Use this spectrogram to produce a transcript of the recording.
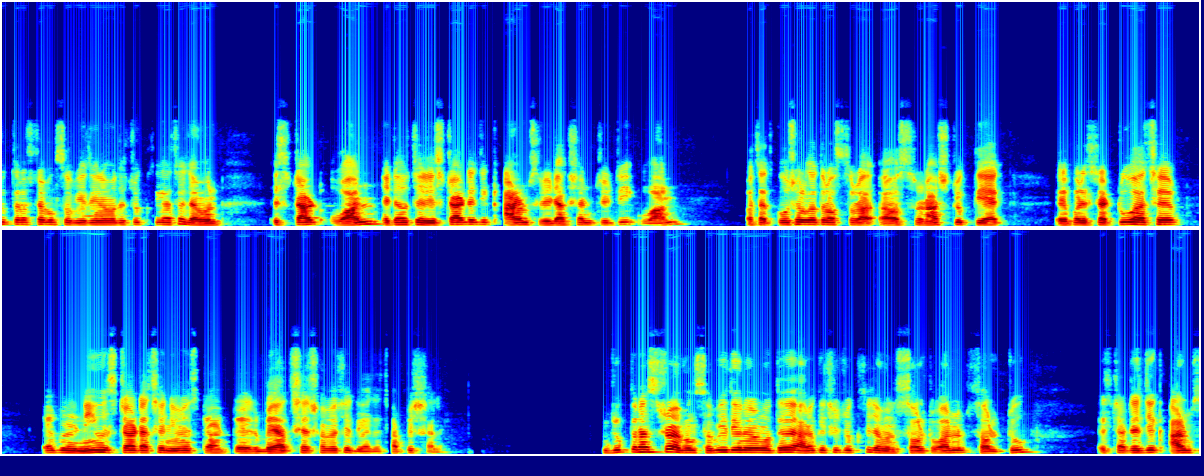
যুক্তরাষ্ট্র এবং সোভিয়েত ইউনিয়নের মধ্যে চুক্তি আছে, যেমন স্টার্ট ওয়ান, এটা হচ্ছে strategic arms reduction treaty one, অর্থাৎ কৌশলগত অস্ত্র অস্ত্র হ্রাস চুক্তি এক, এরপরে স্টার্ট টু আছে, এরপরে নিউ স্টার্ট আছে, নিউ স্টার্ট এর মেয়াদ শেষ হবে হচ্ছে দুই সালে। যুক্তরাষ্ট্র এবং সোভিয়েত ইউনিয়নের মধ্যে আরও কিছু চুক্তি, যেমন SALT one SALT two strategic arms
